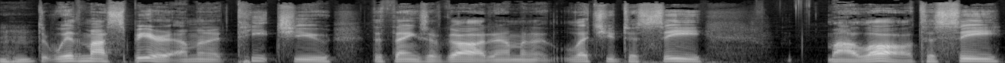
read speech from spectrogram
Mm-hmm. With my spirit, I'm going to teach you the things of God, and I'm going to let you to see my law, to see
